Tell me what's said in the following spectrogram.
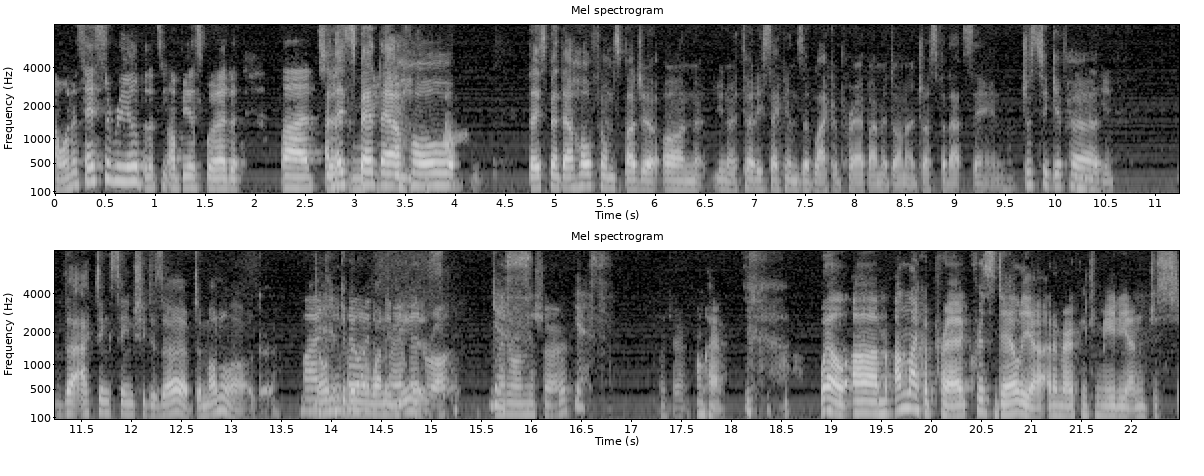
I want to say surreal, but that's an obvious word. But and they spent their whole they spent their whole film's budget on you know 30 seconds of like a prayer by madonna just for that scene just to give her mm-hmm the acting scene she deserved, a monologue. Maya, No one can had you given her a one in prayer later years. on? Later on Yes. the show? Yes. Okay. Okay. Well, um, unlike a prayer, Chris D'Elia, an American comedian, just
